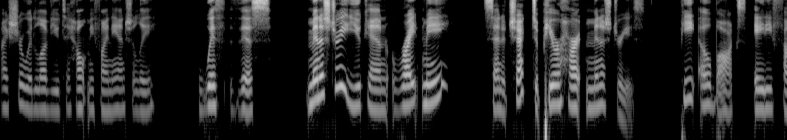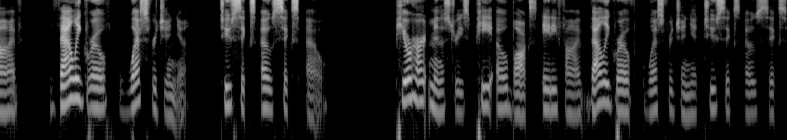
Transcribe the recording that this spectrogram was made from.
I sure would love you to help me financially with this ministry. You can write me, send a check to Pure Heart Ministries, P.O. Box 85, Valley Grove, West Virginia, 26060. Pure Heart Ministries, P.O. Box 85, Valley Grove, West Virginia, 26060.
